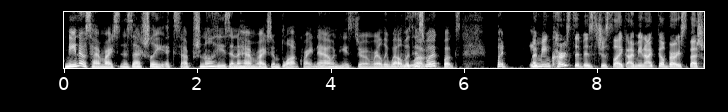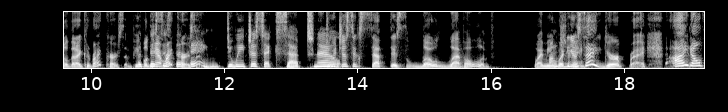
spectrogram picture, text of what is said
Nino's handwriting is actually exceptional. He's in a handwriting block right now and he's doing really well with his Love it. workbooks. But i mean cursive is just like i mean i feel very special that i could write cursive people can't write cursive thing. Do we just accept now? do we just accept this low level of i mean what do you say you're eh, i don't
